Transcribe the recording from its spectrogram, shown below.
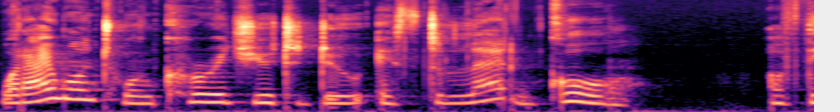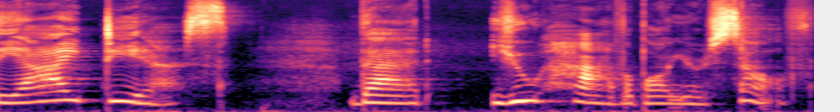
what I want to encourage you to do is to let go of the ideas that you have about yourself,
